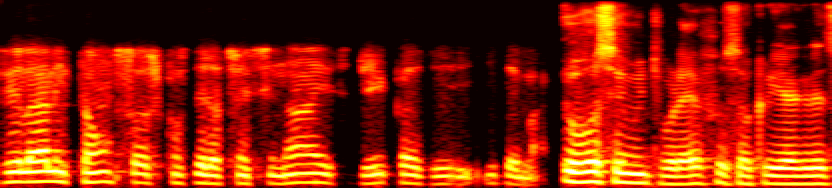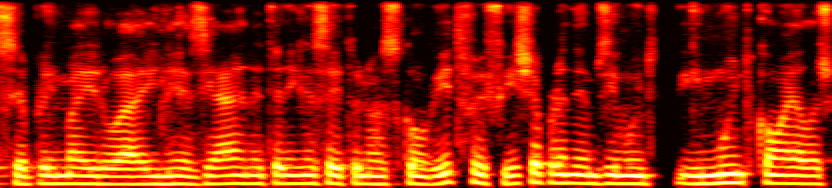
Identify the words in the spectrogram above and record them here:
Vilela, então, suas considerações finais, dicas e, e, demais. Eu vou ser muito breve, eu só queria agradecer primeiro à Inês e à Ana terem aceito o nosso convite, foi fixe, aprendemos e muito, e muito com elas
